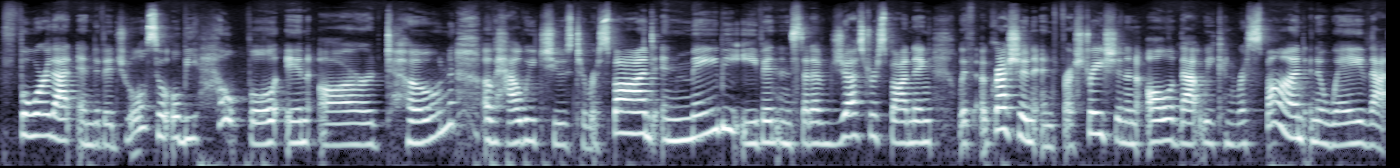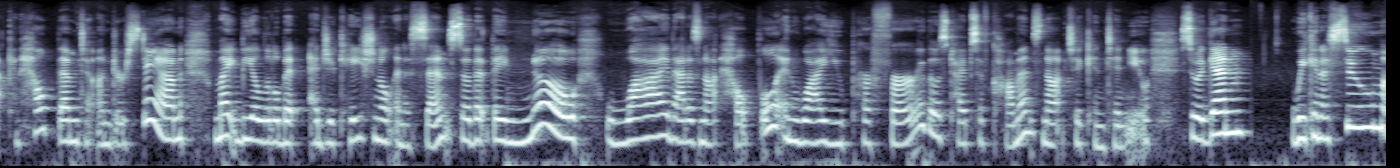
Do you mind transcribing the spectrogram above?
for that individual. So it will be helpful in our tone of how we choose to respond, and maybe even instead of just responding with aggression and frustration and all of that, we can respond in a way that can help them to understand, might be a little bit educational in a sense, so that they know why why that is not helpful and why you prefer those types of comments not to continue. So, again, we can assume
